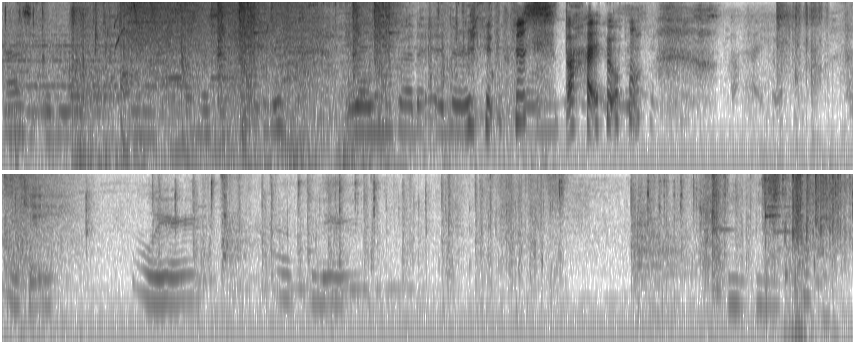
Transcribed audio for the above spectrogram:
That's good luck. yeah, you gotta enter it in this style. okay, weird. Weird. Mm-hmm.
